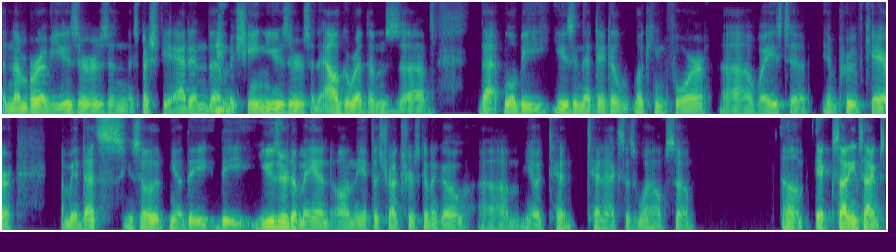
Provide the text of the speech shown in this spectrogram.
the number of users, and especially if you add in the machine users and algorithms. Uh, that will be using that data looking for uh, ways to improve care I mean, that's so you know the the user demand on the infrastructure is going to go um, you know 10 10x as well. So um, exciting times.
